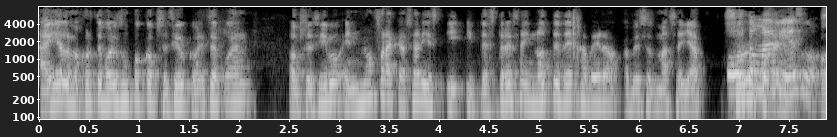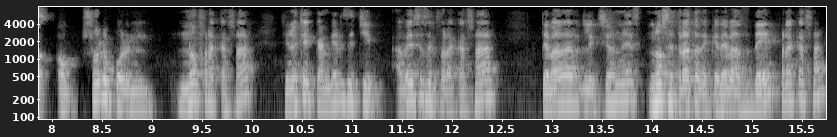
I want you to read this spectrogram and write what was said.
ahí a lo mejor te vuelves un poco obsesivo, como dice Juan, obsesivo en no fracasar y, te estresa y no te deja ver a, veces más allá. solo por riesgos. O, solo por el no fracasar, sino hay que cambiar ese chip. A veces el fracasar te va a dar lecciones, no se trata de que debas de fracasar,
